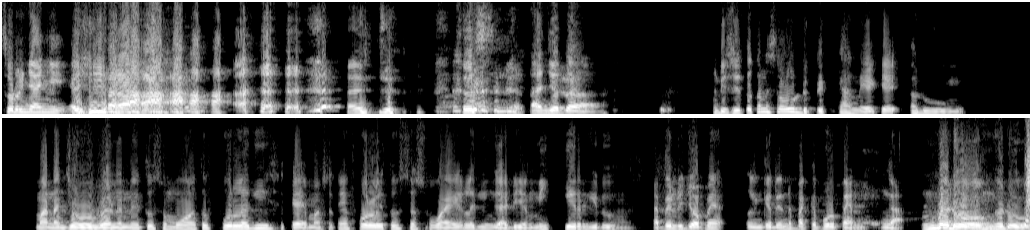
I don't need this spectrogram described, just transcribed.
Suruh nyanyi. Iya. anjir. Terus lanjut dah. Di situ kan selalu deg-degan ya kayak aduh mana jawabannya itu semua tuh full lagi kayak maksudnya full itu sesuai lagi nggak ada yang mikir gitu. Tapi lu jawabnya LinkedIn pakai pulpen? Enggak. Enggak dong, enggak dong.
